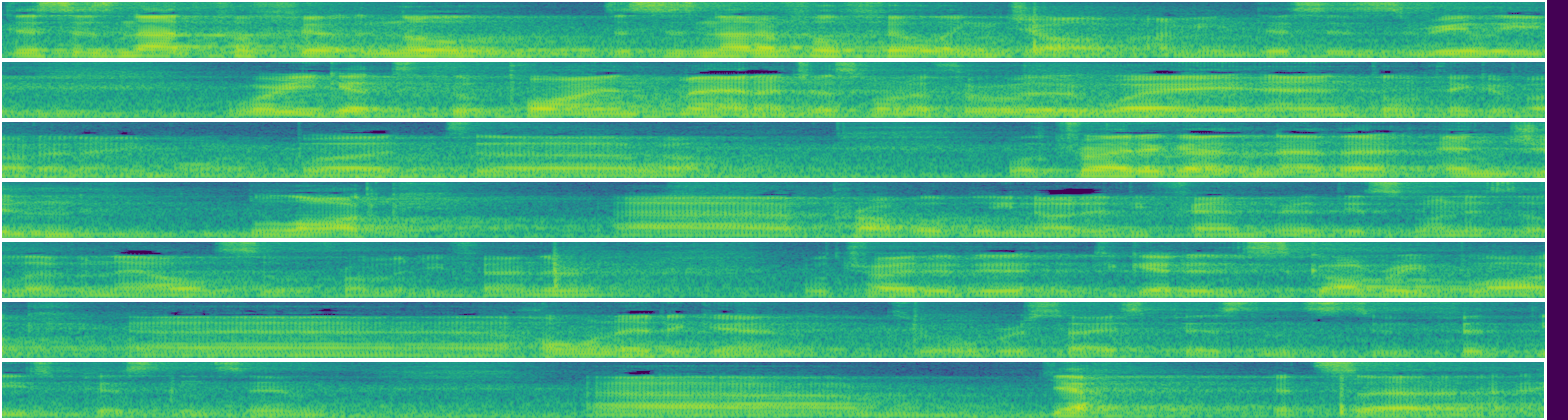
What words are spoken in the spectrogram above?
this is not fulfill no this is not a fulfilling job. I mean, this is really where you get to the point, man, I just want to throw it away and don't think about it anymore. But uh, well, we'll try to get another engine block. Uh, probably not a Defender. This one is 11L, so from a Defender. We'll try to, to get a Discovery block, uh, hone it again to oversized pistons to fit these pistons in um, yeah, it's uh,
